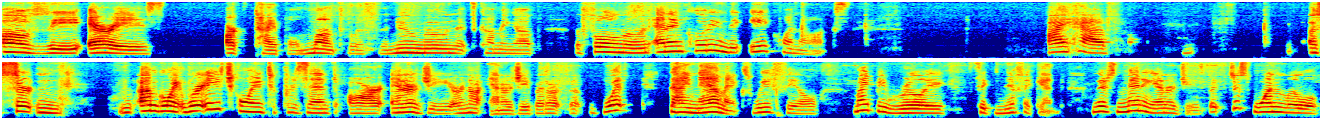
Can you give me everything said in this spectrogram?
of the Aries archetypal month with the new moon that's coming up, the full moon, and including the equinox, I have a certain i'm going we're each going to present our energy or not energy but our, what dynamics we feel might be really significant there's many energies but just one little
